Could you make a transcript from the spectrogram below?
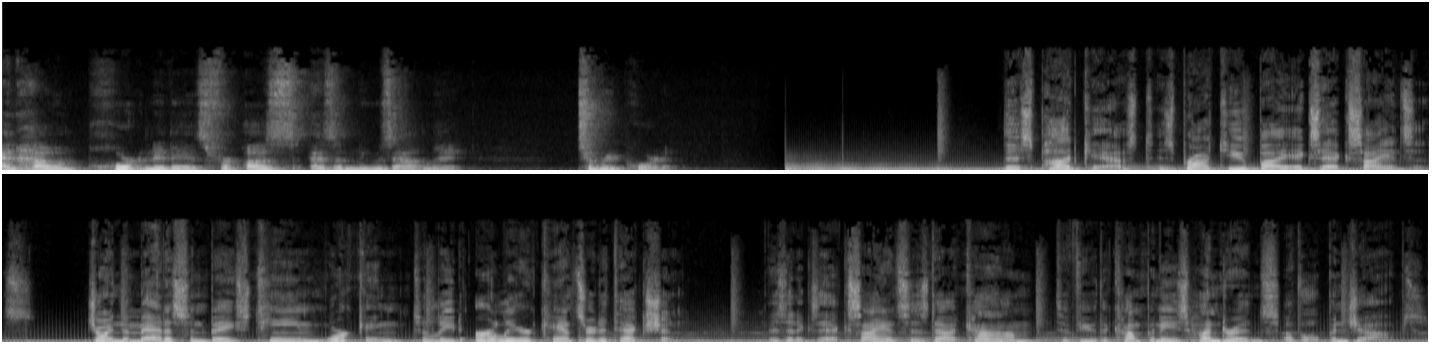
and how important it is for us as a news outlet to report it this podcast is brought to you by Exact Sciences. Join the Madison based team working to lead earlier cancer detection. Visit exactsciences.com to view the company's hundreds of open jobs.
